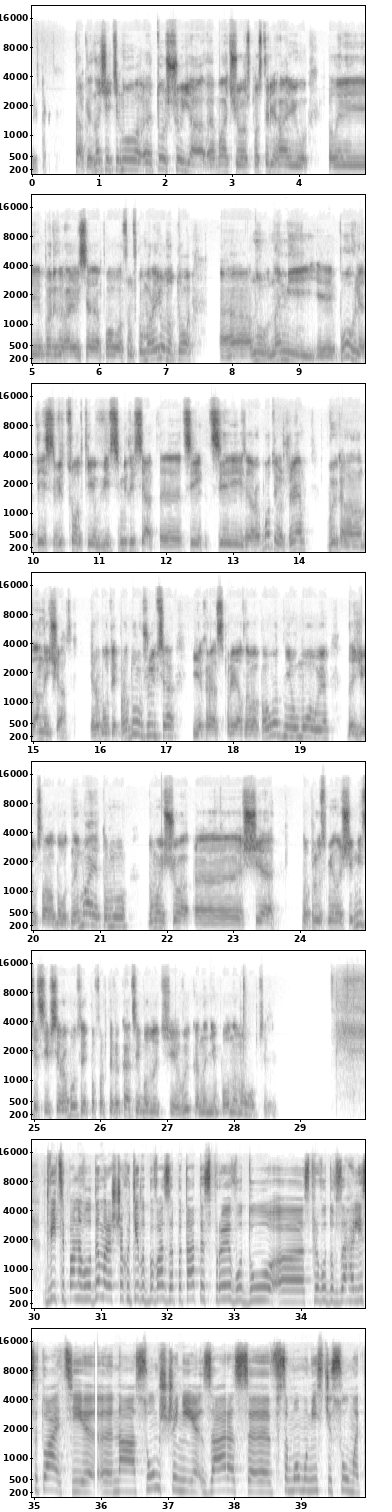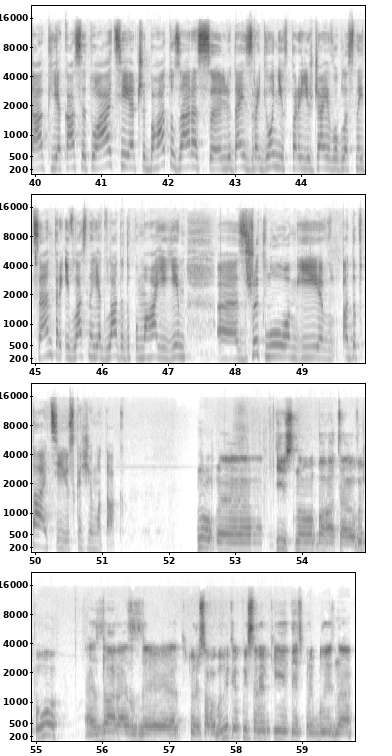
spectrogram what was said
Так, значить, ну е, то, що я е, бачу, спостерігаю, коли передвигаюся по Сумському району, то ну, на мій погляд, десь відсотків 80 е, ці- цієї роботи вже виконано на даний час. І роботи продовжуються, і якраз сприятливо погодні умови, Дажів, слава Богу, немає. Тому думаю, що е, ще ну плюс-мінус ще місяць, і всі роботи по фортифікації будуть виконані в повному обсязі. Дивіться, пане Володимире, ще хотіли би вас запитати з приводу е, з приводу взагалі ситуації е, на Сумщині зараз е, в самому місті Суми. Так яка ситуація? Чи багато зараз людей з районів переїжджає в обласний центр? І власне як влада допомагає їм з житлом і адаптацією, скажімо так? Ну дійсно багато ВПО. Зараз е, те ж саме Велика Писарівки, десь приблизно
